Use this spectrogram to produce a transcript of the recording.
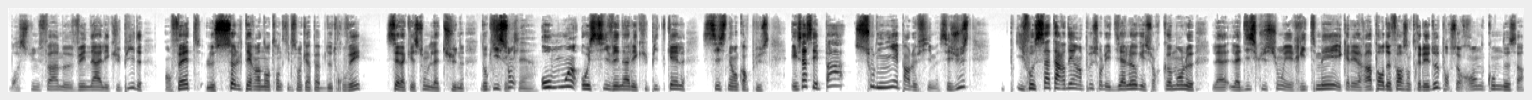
bon, c'est une femme euh, vénale et cupide. En fait, le seul terrain d'entente qu'ils sont capables de trouver, c'est la question de la thune. Donc ils sont clair. au moins aussi vénales et cupides qu'elle, si ce n'est encore plus. Et ça, c'est pas souligné par le film. C'est juste, il faut s'attarder un peu sur les dialogues et sur comment le, la, la discussion est rythmée et quel est le rapport de force entre les deux pour se rendre compte de ça.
